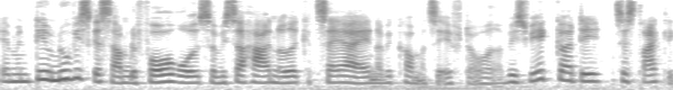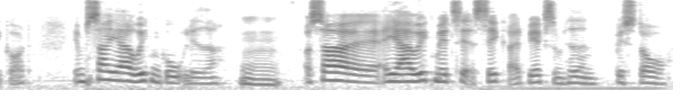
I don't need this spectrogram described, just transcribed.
jamen det er jo nu, vi skal samle forråd, så vi så har noget at kan tage af, når vi kommer til efteråret. Og hvis vi ikke gør det tilstrækkeligt godt, jamen så er jeg jo ikke en god leder. Mm. Og så øh, er jeg jo ikke med til at sikre, at virksomheden består.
